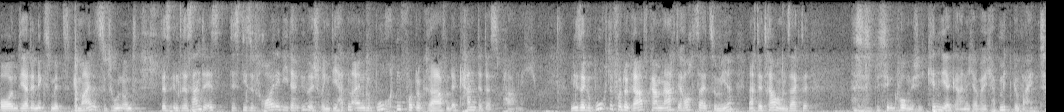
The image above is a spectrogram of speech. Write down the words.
und die hatte nichts mit Gemeinde zu tun. Und das Interessante ist, dass diese Freude, die da überspringt, die hatten einen gebuchten Fotografen, der kannte das Paar nicht. Und dieser gebuchte Fotograf kam nach der Hochzeit zu mir, nach der Trauung und sagte, das ist ein bisschen komisch, ich kenne die ja gar nicht, aber ich habe mitgeweint.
